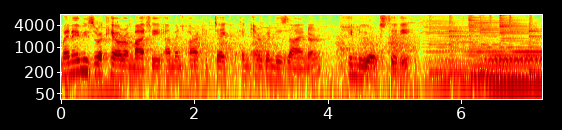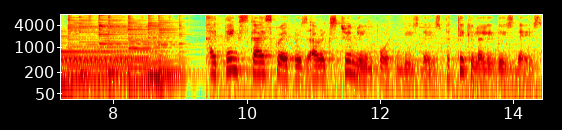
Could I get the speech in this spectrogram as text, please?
My name is Raquel Ramati. I'm an architect and urban designer in New York City. I think skyscrapers are extremely important these days, particularly these days,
